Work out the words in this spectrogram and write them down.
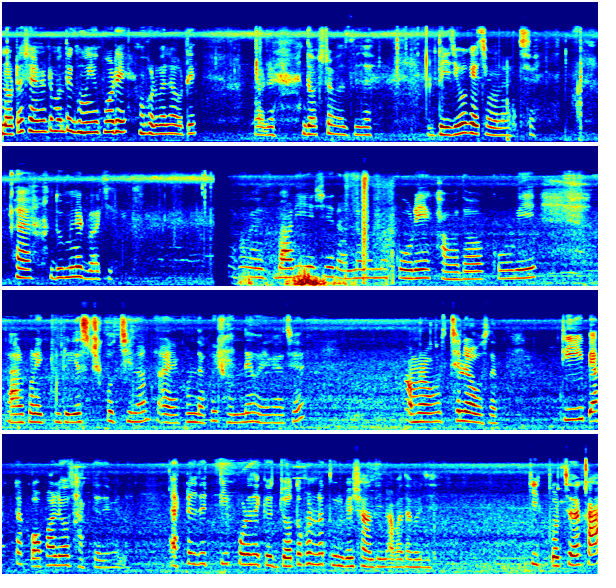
নটা সাড়ে নটার মধ্যে ঘুমিয়ে পড়ে, ভোরবেলা ওঠে। আর দশটা বাজতে যায়। বেজেও গেছে মনে হচ্ছে। হ্যাঁ দু মিনিট বাকি। বাড়ি এসে রান্না বান্না করে খাওয়া দাওয়া করে, তারপর একটু রেস্ট করছিলাম। আর এখন দেখো সন্ধে হয়ে গেছে। আমার ছেলের অবস্থা। টিপ একটা কপালেও থাকতে দেবে না। একটা যদি টিপ পরে থাকে যতক্ষণ না তুলবে শান্তি না আবার দেখো যে কি করছে দেখা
